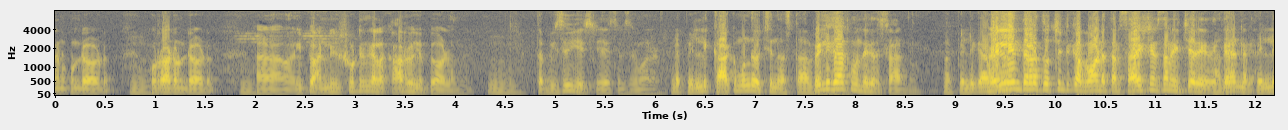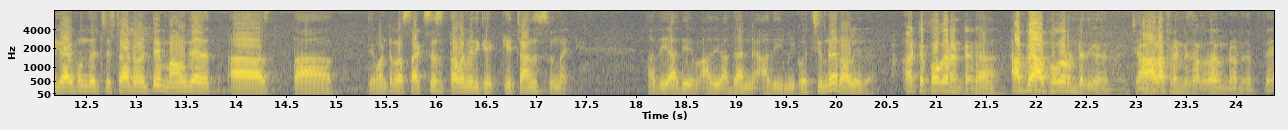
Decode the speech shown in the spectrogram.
అనుకునేవాడు కుర్రాడు ఉండేవాడు. ఆ, వెళ్ళిపోయి అన్ని షూటింగ్ అలా కారు వెళ్ళిపోయేవాళ్ళం మేము. అంత బిజీ చేసి చేసిన సినిమాలు అంటే పెళ్ళి కాకముందే వచ్చింది ఆ స్టార్ పెళ్ళి కాకముందే కదా స్టార్ పెళ్ళి వెళ్ళిన తర్వాత వచ్చింది బాగుంటుంది తన సజెషన్స్ అని ఇచ్చేది కదా పెళ్ళి కాకముందు వచ్చే స్టార్ట్ అంటే మామూలుగా ఏమంటారు సక్సెస్ తల మీదకి ఎక్కే ఛాన్సెస్ ఉన్నాయి. అది అది అది దాన్ని అది మీకు వచ్చిందా రాలేదా? అంటే పొగరు అంటారా? అబ్బాయి ఆ పొగరు ఉండేది కదా చాలా ఫ్రెండ్ సరదాగా ఉండేవాడు తప్పితే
